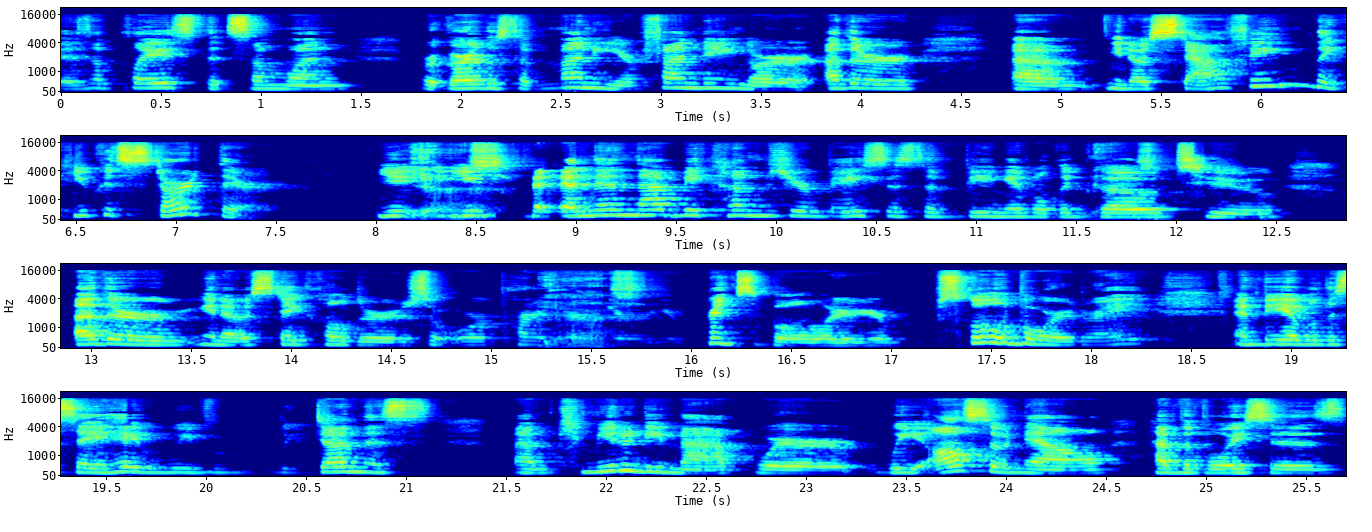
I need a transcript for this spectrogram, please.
is a place that someone regardless of money or funding or other um, you know staffing like you could start there you, yes. you and then that becomes your basis of being able to go to other you know stakeholders or partners yes. or your principal or your school board right and be able to say hey we've we've done this um, community map where we also now have the voices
